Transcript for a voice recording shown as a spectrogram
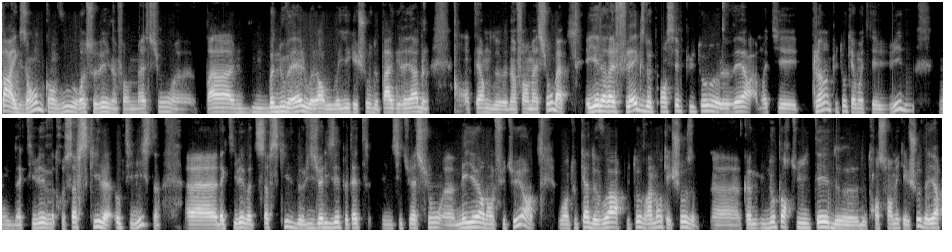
par exemple, quand vous recevez une information, euh, pas une, bonne nouvelle, ou alors vous voyez quelque chose de pas agréable en termes d'information, bah, ayez le réflexe de penser plutôt le verre à moitié plutôt qu'à moitié vide. Donc d'activer votre soft skill optimiste, euh, d'activer votre soft skill de visualiser peut-être une situation euh, meilleure dans le futur, ou en tout cas de voir plutôt vraiment quelque chose euh, comme une opportunité de, transformer quelque chose. D'ailleurs,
